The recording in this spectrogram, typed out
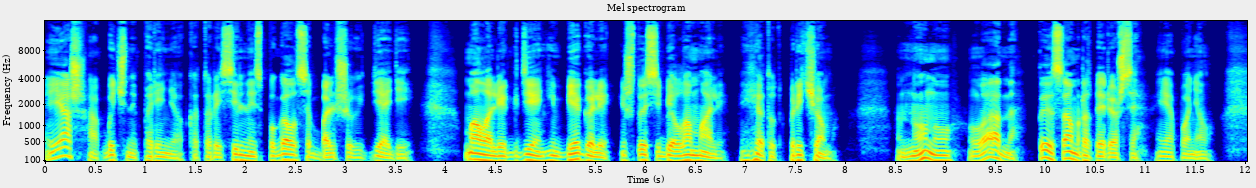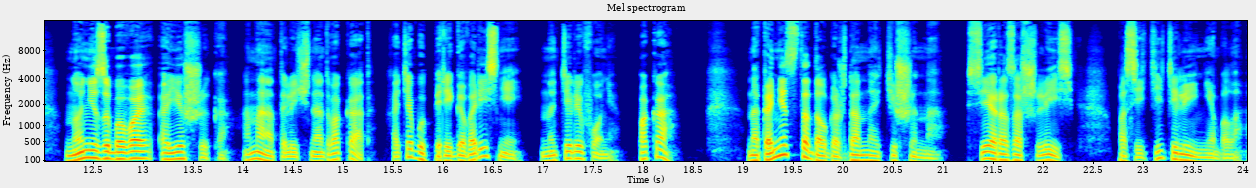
Я ж обычный паренек, который сильно испугался больших дядей. Мало ли, где они бегали и что себе ломали. Я тут при чем? Ну-ну, ладно, ты сам разберешься, я понял. Но не забывай о Ешика. Она отличный адвокат. Хотя бы переговори с ней на телефоне. Пока. Наконец-то долгожданная тишина. Все разошлись. Посетителей не было.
